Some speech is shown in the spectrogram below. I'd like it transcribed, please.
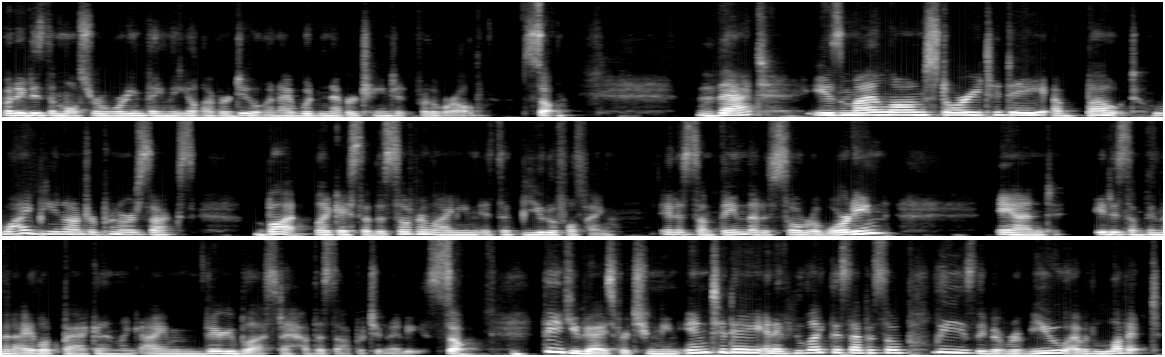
but it is the most rewarding thing that you'll ever do. And I would never change it for the world. So, that is my long story today about why being an entrepreneur sucks. But like I said, the silver lining, it's a beautiful thing. It is something that is so rewarding. And it is something that I look back and I'm like, I'm very blessed to have this opportunity. So, thank you guys for tuning in today. And if you like this episode, please leave a review. I would love it.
